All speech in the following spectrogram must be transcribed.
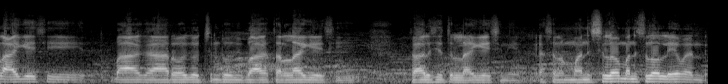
లాగేసి బాగా ఆ రోజు వచ్చిన రోజు బాగా తల లాగేసి కాలు చేతులు లాగేసినాయి. అసలు మనిషిలో మనిషిలో లేవండి.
